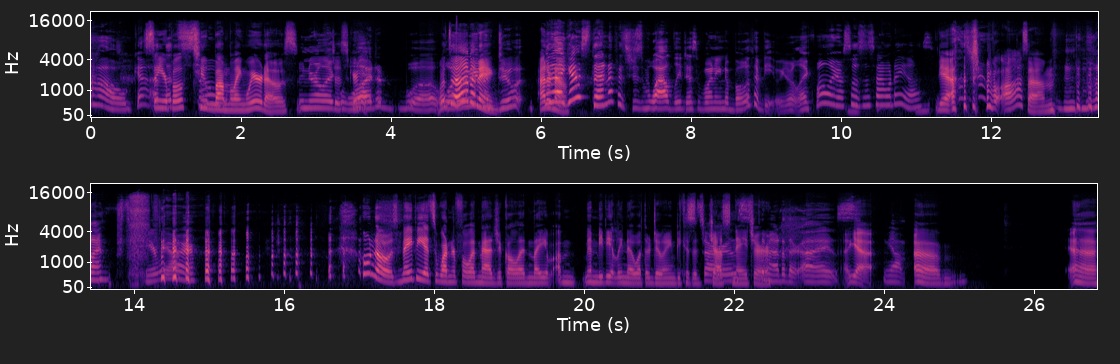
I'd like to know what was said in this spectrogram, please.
Oh god. so you're that's both two so- bumbling weirdos. And you're like, is why did what? What's what did happening? Do it. I don't But I know. guess then if it's just wildly disappointing to both of you, you're like, well, I guess this is how it is. Yeah, awesome. Fine. Here we are. Who knows? Maybe it's wonderful and magical, and they um, immediately know what they're doing because it's Stars just Come nature. out of their eyes. Yeah. Yeah. um uh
